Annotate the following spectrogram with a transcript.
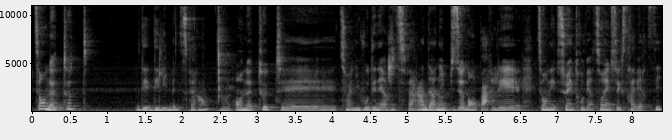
Tu sais, on a toutes des, des limites différentes. On a toutes euh, un niveau d'énergie différent. Dernier Mm-hmm. épisode, on parlait, on est-tu introverti, on est-tu extraverti?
